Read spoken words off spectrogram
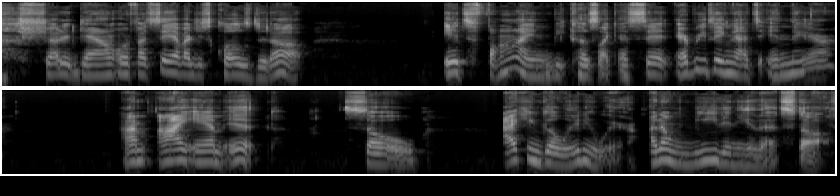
shut it down, or if I say if I just closed it up, it's fine because like I said, everything that's in there, I'm I am it. So I can go anywhere. I don't need any of that stuff.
